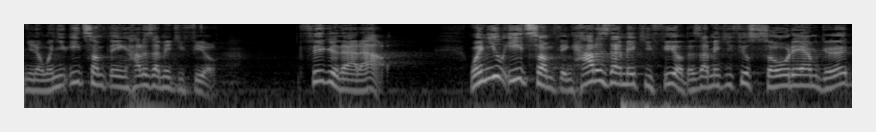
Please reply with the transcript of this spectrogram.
you know when you eat something how does that make you feel? Figure that out. When you eat something how does that make you feel? Does that make you feel so damn good?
